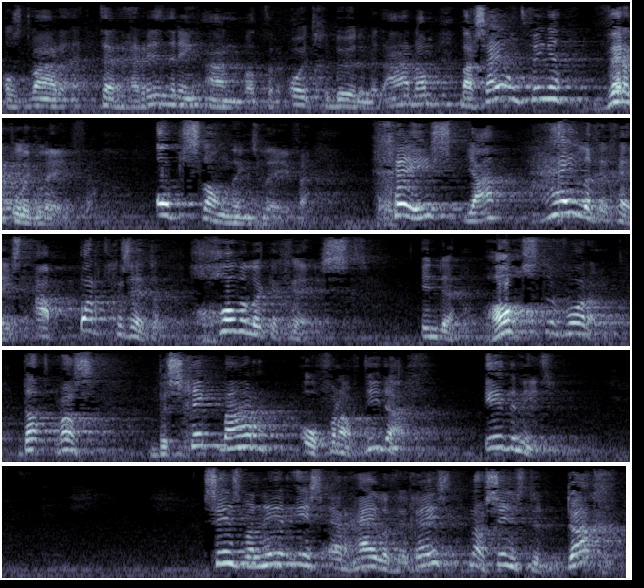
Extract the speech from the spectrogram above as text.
als het ware ter herinnering aan wat er ooit gebeurde met Adam. Maar zij ontvingen werkelijk leven. Opstandingsleven. Geest, ja, heilige geest. Apart gezette, goddelijke geest. In de hoogste vorm. Dat was beschikbaar op vanaf die dag. Eerder niet. Sinds wanneer is er heilige geest? Nou, sinds de dag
